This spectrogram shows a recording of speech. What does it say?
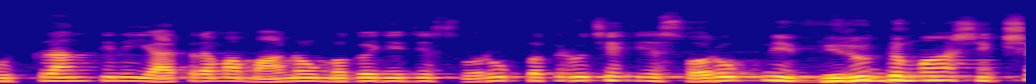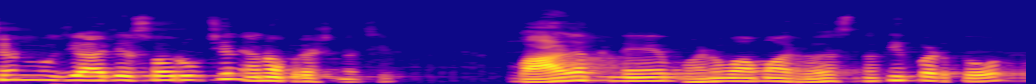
ઉત્ક્રાંતિની યાત્રામાં માનવ મગજે જે સ્વરૂપ પકડ્યું છે, એ સ્વરૂપની વિરુદ્ધમાં શિક્ષણનું જે આજે સ્વરૂપ છે ને, એનો પ્રશ્ન છે. બાળકને ભણવામાં રસ નથી પડતો,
